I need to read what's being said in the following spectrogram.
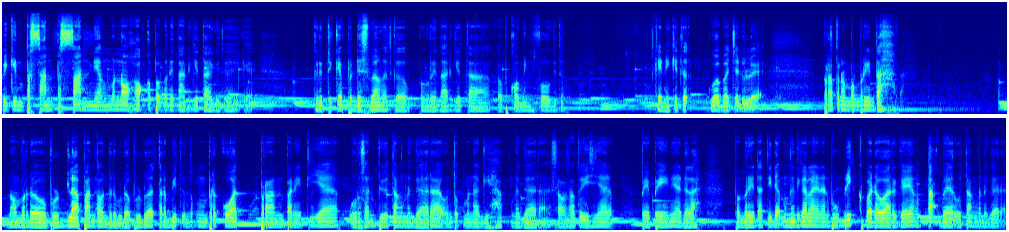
bikin pesan-pesan yang menohok ke pemerintahan kita gitu ya kayak kritiknya pedes banget ke pemerintahan kita ke kominfo gitu oke nih kita gua baca dulu ya peraturan pemerintah nomor 28 tahun 2022 terbit untuk memperkuat peran panitia urusan piutang negara untuk menagih hak negara. Salah satu isinya PP ini adalah pemerintah tidak menghentikan layanan publik kepada warga yang tak bayar utang ke negara.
